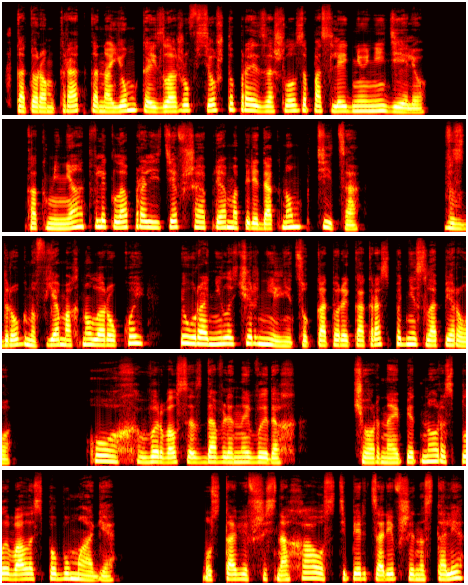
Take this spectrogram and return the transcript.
в котором кратко, но ёмко изложу все, что произошло за последнюю неделю. Как меня отвлекла пролетевшая прямо перед окном птица. Вздрогнув, я махнула рукой и уронила чернильницу, к которой как раз поднесла перо. Ох, вырвался сдавленный выдох. Черное пятно расплывалось по бумаге. Уставившись на хаос, теперь царивший на столе,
